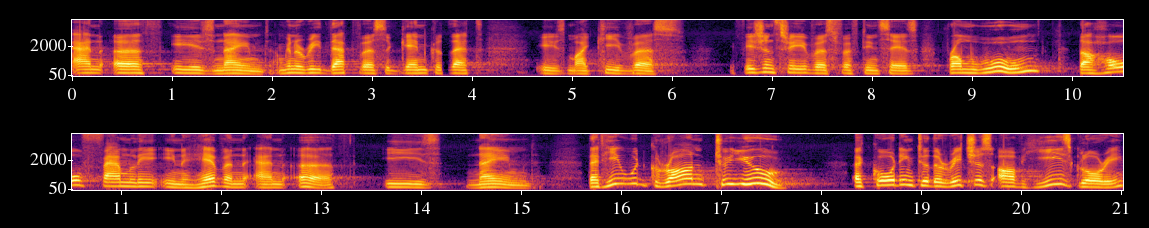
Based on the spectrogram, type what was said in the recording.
and earth is named. I'm going to read that verse again because that is my key verse. Ephesians 3, verse 15 says, From whom the whole family in heaven and earth is named, that he would grant to you according to the riches of his glory,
